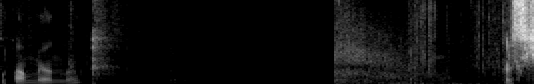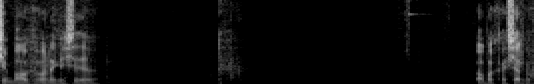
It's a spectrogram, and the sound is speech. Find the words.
Utanmıyor mu? Sikeyim abi bana geçti deme. Baba kaçar baba.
